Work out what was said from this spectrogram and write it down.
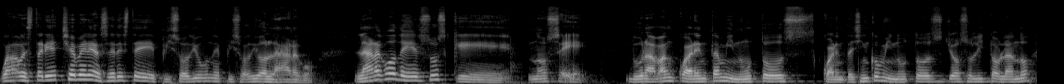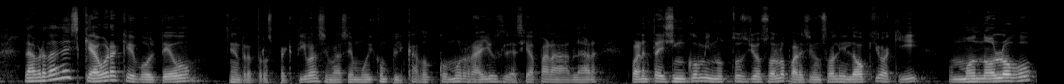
wow, estaría chévere hacer este episodio un episodio largo. Largo de esos que, no sé, duraban 40 minutos, 45 minutos yo solito hablando. La verdad es que ahora que volteo en retrospectiva se me hace muy complicado cómo rayos le hacía para hablar 45 minutos yo solo, parecía un soliloquio aquí, un monólogo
